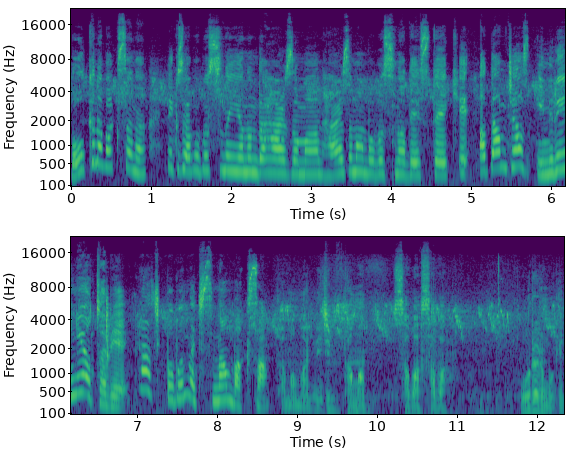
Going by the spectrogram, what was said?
Volkan'a baksana. Ne güzel babasının yanında her zaman, her zaman babasına destek. E, adamcağız imreniyor tabii. Birazcık babanın açısından baksan. Tamam anneciğim tamam. Sabah sabah. Uğrarım bugün.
